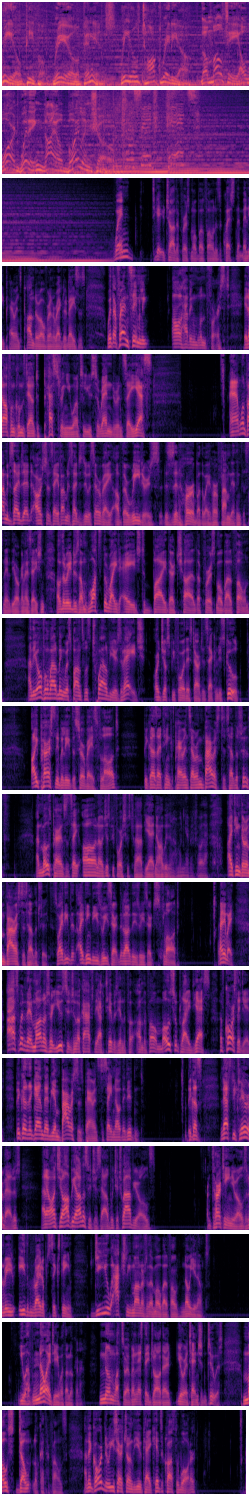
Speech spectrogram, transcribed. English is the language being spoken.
Real people, real opinions, real talk radio. The multi award winning Niall Boylan Show. Classic hits. When to get your child their first mobile phone is a question that many parents ponder over on a regular basis. With their friends seemingly all having one first, it often comes down to pestering you until you surrender and say yes. And one family decided, or should I say, a family decided to do a survey of their readers. This is in her, by the way, her family. I think that's the name of the organisation of the readers on what's the right age to buy their child their first mobile phone. And the overwhelming response was 12 years of age, or just before they started secondary school. I personally believe the survey is flawed because I think parents are embarrassed to tell the truth. And most parents would say, "Oh no, just before she was twelve. Yeah, no, we didn't have before that." I think they're embarrassed to tell the truth. So I think that I think these research, a lot of these research is flawed. Anyway, asked whether they'll monitor usage and look after the activity on the, pho- on the phone. Most replied yes, of course they did. Because again, they'd be embarrassed as parents to say no, they didn't. Because let's be clear about it, and I want you all to be honest with yourself, with your 12 year olds and 13 year olds, and re- even right up to 16. Do you actually monitor their mobile phone? No, you don't. You have no idea what they're looking at. None whatsoever, unless they draw their, your attention to it. Most don't look at their phones. And according to research done in the UK, kids across the water,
